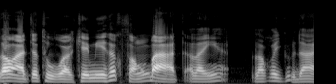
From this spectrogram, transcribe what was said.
เราอาจจะถูกกว่าเคมีสักสองบาทอะไรเงี้ย เราก็อยู่ได้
